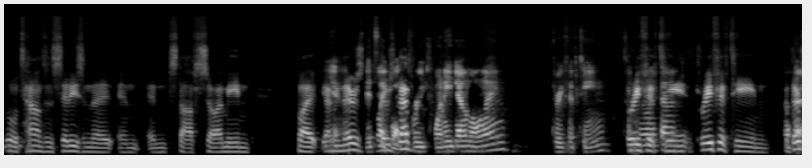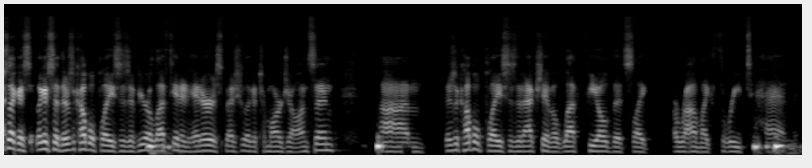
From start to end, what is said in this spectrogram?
little towns and cities and the and and stuff. So I mean, but I yeah. mean, there's it's like there's what three twenty down the line, 315? 315, like 315. But okay. there's like I like I said, there's a couple places. If you're a left-handed hitter, especially like a Termarr Johnson, um, there's a couple places that actually have a left field that's like around like 310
